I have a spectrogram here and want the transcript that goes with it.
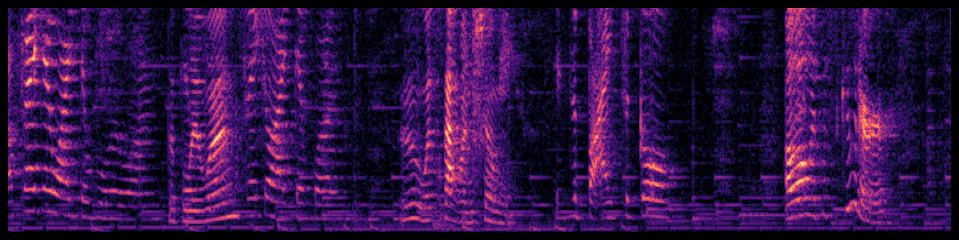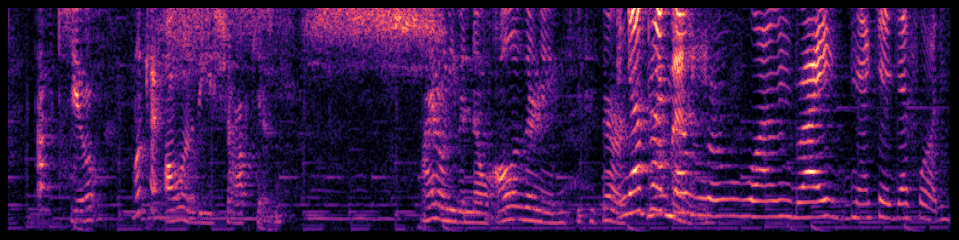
I think I like the blue one. The blue one? I think I like this one. Ooh, what's that one? Show me. It's a bicycle. Oh, it's a scooter. That's cute. Look at all of these Shopkins. I don't even know all of their names because there are I'm gonna put many. the one right next to this one.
